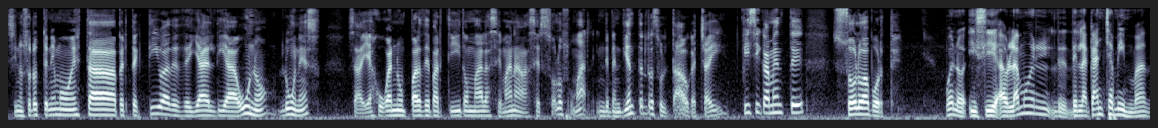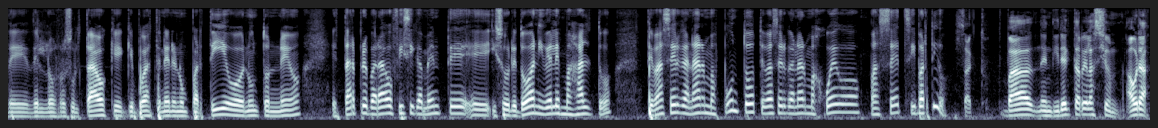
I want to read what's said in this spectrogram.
si nosotros tenemos esta perspectiva desde ya el día 1, lunes, o sea, ya jugando un par de partiditos más a la semana va a ser solo sumar, independiente del resultado, ¿cachai? Físicamente, solo aporte. Bueno, y si hablamos de, la cancha misma, de, los resultados que, puedas tener en un partido en un torneo, estar preparado físicamente eh, y sobre todo a niveles más altos, te va a hacer ganar más puntos, te va a hacer ganar más juegos, más sets y partidos. Exacto va en directa relación. Ahora,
